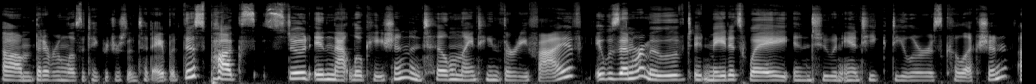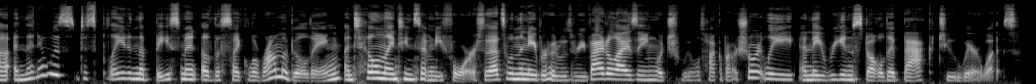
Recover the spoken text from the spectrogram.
um, that everyone loves to take pictures in today, but this box stood in that location until 1935. It was then removed. It made its way into an antique dealer's collection, uh, and then it was displayed in the basement of the Cyclorama building until 1974. So that's when the neighborhood was revitalizing, which we will talk about shortly, and they reinstalled it back to where it was.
